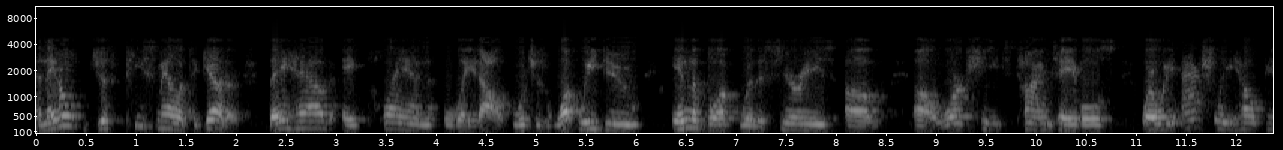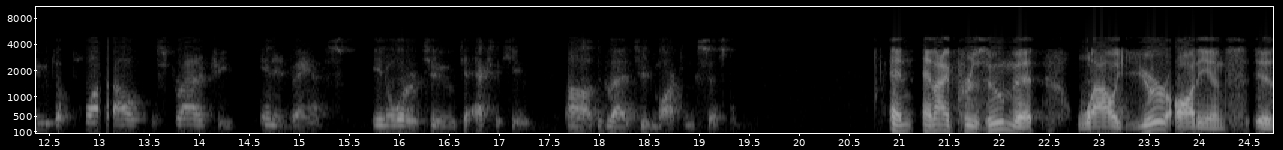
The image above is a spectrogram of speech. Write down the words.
And they don't just piecemeal it together. They have a plan laid out, which is what we do in the book with a series of uh, worksheets, timetables, where we actually help you to plot out the strategy in advance in order to execute uh, the Gratitude Marketing System. And and I presume that while your audience is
